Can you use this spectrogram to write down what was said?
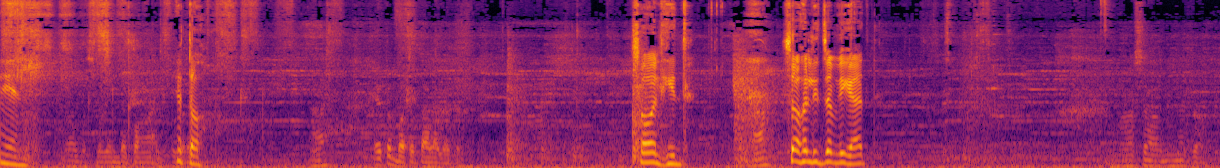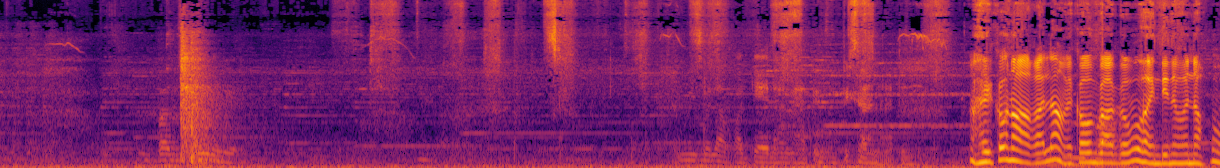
Ayan. Oh, mas maganda pa nga. Ito. Ha? Ito ba ito talaga to? Solid. Ha? Solid sa bigat. Mga sa ano na to? Pag screw. Hindi mo lang pag kailan natin umpisa natin. Ay, ikaw nakakalam. Ikaw ang gagawa. Hindi naman ako.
